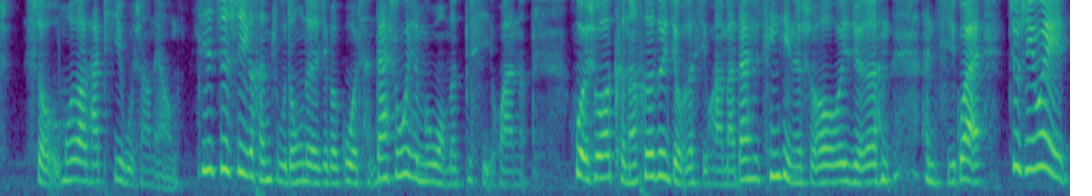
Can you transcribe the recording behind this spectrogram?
手摸到他屁股上的样子。其实这是一个很主动的这个过程，但是为什么我们不喜欢呢？或者说可能喝醉酒了喜欢吧，但是清醒的时候会觉得很很奇怪，就是因为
